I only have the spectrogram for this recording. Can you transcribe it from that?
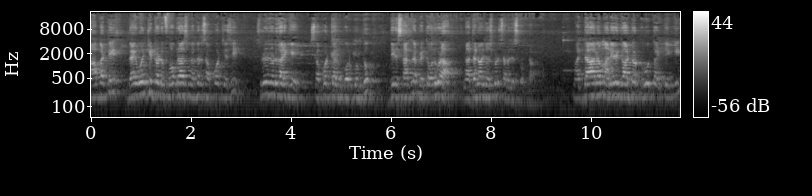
కాబట్టి దయ ఉంచి ఇటువంటి ప్రోగ్రామ్స్ అందరూ సపోర్ట్ చేసి సురేంద్రుడు గారికి సపోర్ట్ చేయాలని కోరుకుంటూ దీని సాధన ప్రతి ఒక్కరు కూడా నా ధన్యవాదాలు చేసుకుంటూ సెలవు చేసుకుంటాం. మధ్యాహ్నం అనిల్ ఘాట్లో టూ థర్టీకి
